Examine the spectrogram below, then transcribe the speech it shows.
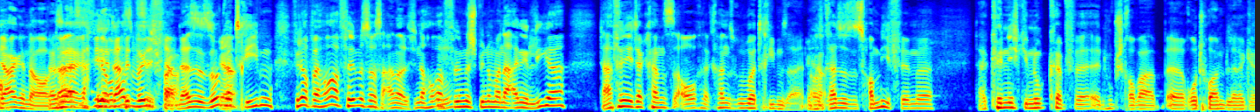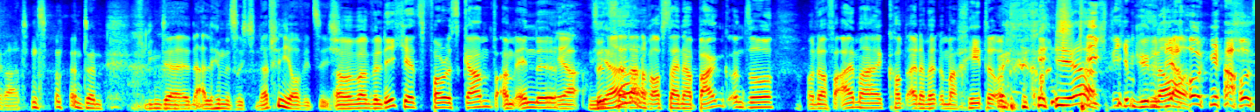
ja genau. Das, Da ist, es wiederum das ist wirklich witzig, fun. Das ist so übertrieben. Ich finde auch bei Horrorfilmen ist was anderes. Ich finde Horrorfilme spielen nochmal eine eigene Liga. Da finde ich, da kann es auch, da kann es übertrieben sein. Also gerade so Zombie-Filme, da können nicht genug Köpfe in Hubschrauber äh, geraten, sondern dann fliegen da in alle Himmelsrichtungen. Das finde ich auch witzig. Aber man will nicht jetzt Forrest Gump am Ende Ja. sitzt Ja. er da noch auf seiner Bank und so und auf einmal kommt einer mit einer Machete und, und Ja, sticht ihm genau. die Augen aus.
